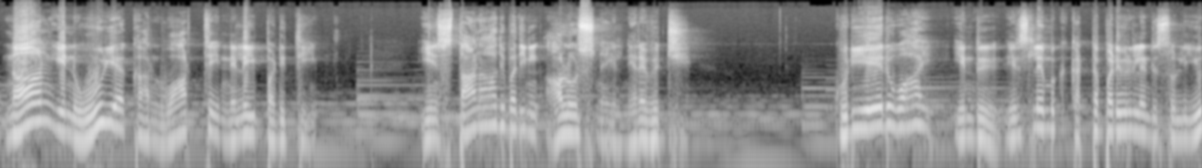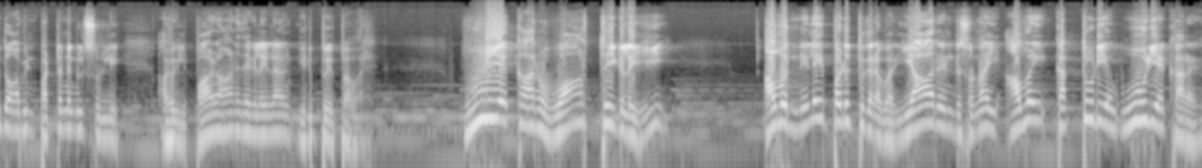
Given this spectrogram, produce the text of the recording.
நான் என் ஊழியக்காரன் வார்த்தை நிலைப்படுத்தி என் ஸ்தானாதிபதியின் ஆலோசனைகள் நிறைவேற்றி குடியேறுவாய் என்று எருசலேமுக்கு கட்டப்படுவீர்கள் என்று சொல்லி யூதாவின் பட்டணங்கள் சொல்லி அவைகள் பாழானதைகளெல்லாம் எடுப்பு வைப்பவர். ஊழியக்காரன் வார்த்தைகளை அவர் நிலைப்படுத்துகிறவர். யார் என்று சொன்னால் அவை கத்துடைய ஊழியக்காரன்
